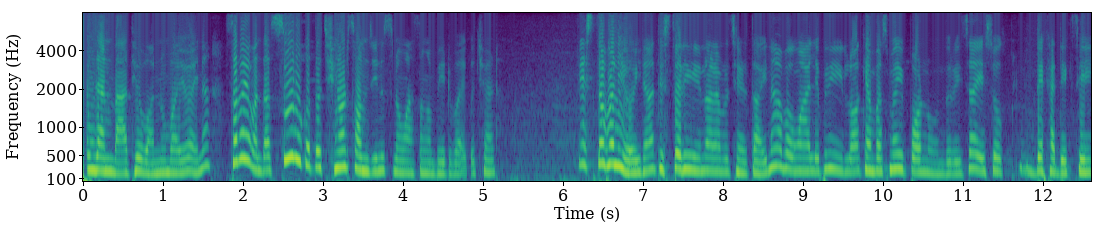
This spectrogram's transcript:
सन्जान भएको थियो भन्नुभयो होइन। सबैभन्दा सुरुको त क्षण सम्झिनुहोस् न उहाँसँग भेट भएको क्षण। त्यस्तो पनि होइन त्यस्तरी नराम्रो छेड त होइन। अब उहाँले पनि ल क्याम्पसमै पढ्नु हुँदो रहेछ यसो देखादेख चाहिँ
